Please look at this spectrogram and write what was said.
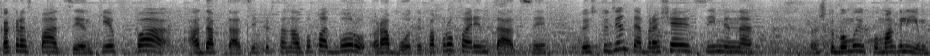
как раз по оценке, по адаптации персонала, по подбору работы, по профориентации. То есть студенты обращаются именно, чтобы мы помогли им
